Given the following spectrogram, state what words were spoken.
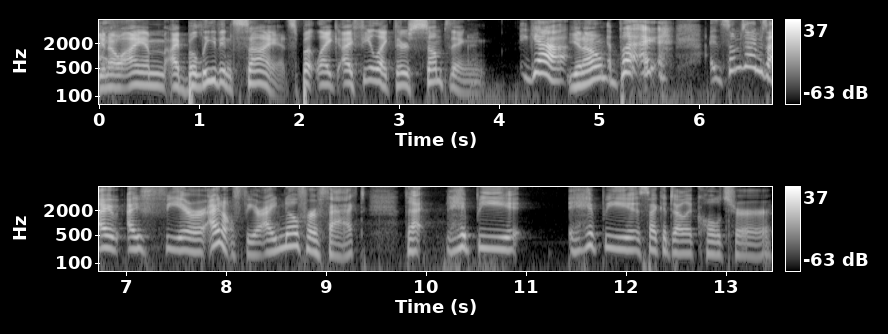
you know? i am i believe in science but like i feel like there's something yeah. you know? But I sometimes I I fear I don't fear I know for a fact that hippie hippie psychedelic culture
